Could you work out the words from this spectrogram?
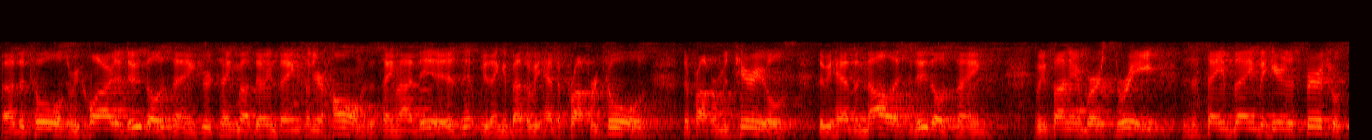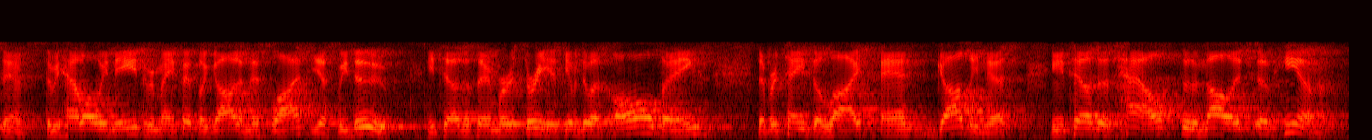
uh, the tools required to do those things. You're thinking about doing things on your home. It's the same idea, isn't it? We think about that we have the proper tools, the proper materials, that we have the knowledge to do those things. We find in verse 3, it's the same thing, but here in the spiritual sense. Do we have all we need to remain faithful to God in this life? Yes, we do. He tells us there in verse 3, He has given to us all things that pertain to life and godliness. And he tells us how through the knowledge of Him.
